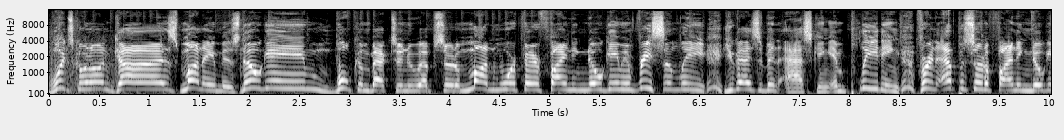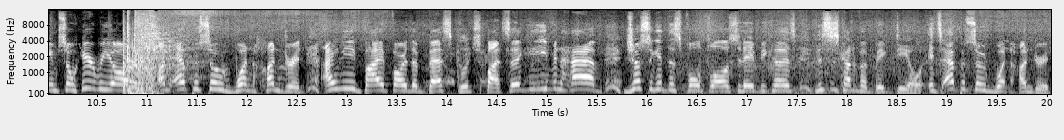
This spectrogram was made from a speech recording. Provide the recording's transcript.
What's going on, guys? My name is No Game. Welcome back to a new episode of Modern Warfare Finding No Game. And recently, you guys have been asking and pleading for an episode of Finding No Game. So here we are on episode 100. I need by far the best glitch spots that I can even have just to get this full flawless today because this is kind of a big deal. It's episode 100.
